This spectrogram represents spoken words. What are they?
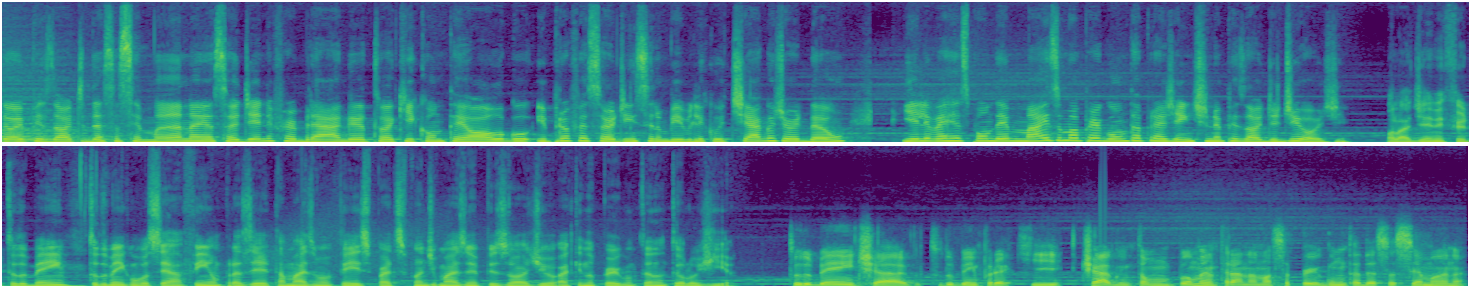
Bem-vindo ao episódio dessa semana. Eu sou Jennifer Braga, eu tô aqui com o teólogo e professor de ensino bíblico Tiago Jordão e ele vai responder mais uma pergunta pra gente no episódio de hoje. Olá, Jennifer, tudo bem? Tudo bem com você, Rafinha? É um prazer estar mais uma vez participando de mais um episódio aqui no Perguntando Teologia. Tudo bem, Tiago, tudo bem por aqui. Tiago, então vamos entrar na nossa pergunta dessa semana.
